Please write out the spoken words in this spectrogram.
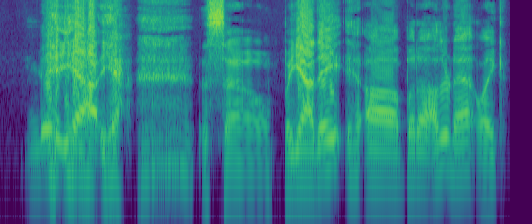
yeah, yeah. So, but yeah, they. Uh, but uh, other than that, like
